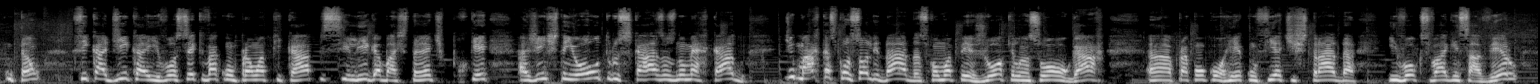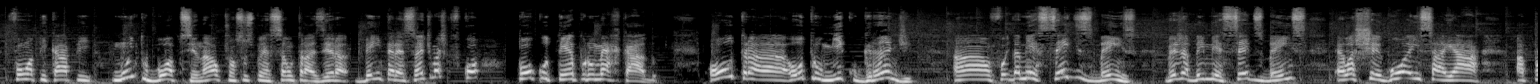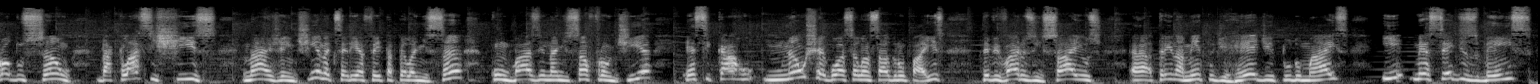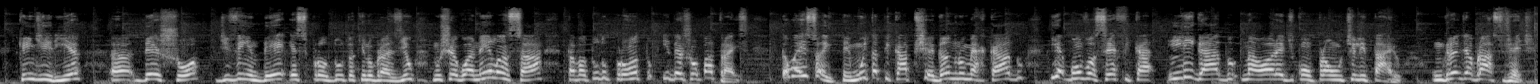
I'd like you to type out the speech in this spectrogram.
Então, fica a dica aí, você que vai comprar uma picape, se liga bastante, porque a gente tem outros casos no mercado de marcas consolidadas, como a Peugeot, que lançou a Algar uh, para concorrer com Fiat Strada e Volkswagen Saveiro. Foi uma picape muito boa, por sinal, com uma suspensão traseira bem interessante, mas que ficou pouco tempo no mercado. Outra, outro mico grande uh, foi da Mercedes-Benz. Veja bem, Mercedes-Benz, ela chegou a ensaiar a produção da classe X na Argentina, que seria feita pela Nissan, com base na Nissan Frontier. Esse carro não chegou a ser lançado no país, teve vários ensaios, uh, treinamento de rede e tudo mais. E Mercedes-Benz quem diria, uh, deixou de vender esse produto aqui no Brasil, não chegou a nem lançar, estava tudo pronto e deixou para trás. Então é isso aí, tem muita picape chegando no mercado e é bom você ficar ligado na hora de comprar um utilitário. Um grande abraço, gente!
